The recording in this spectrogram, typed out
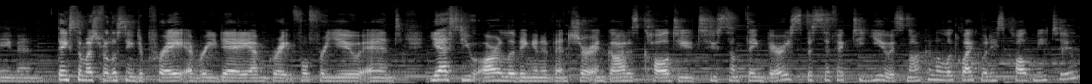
Amen. Thanks so much for listening to Pray Every Day. I'm grateful for you. And yes, you are living an adventure, and God has called you to something very specific to you. It's not going to look like what He's called me to,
